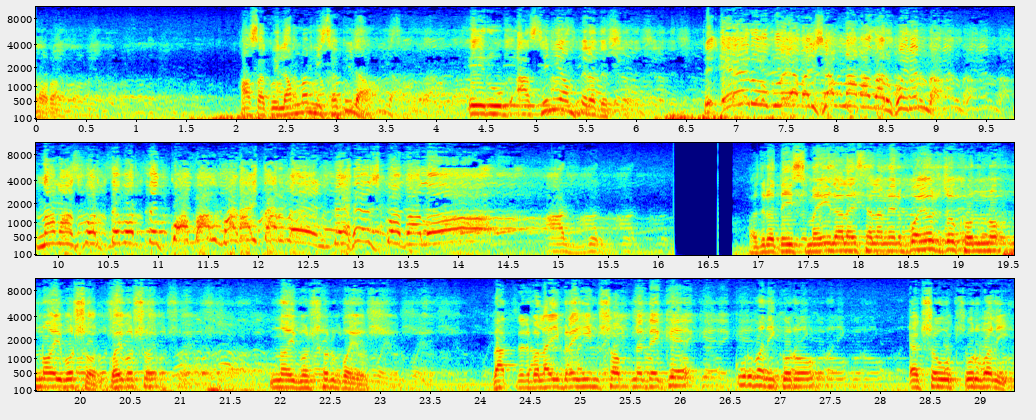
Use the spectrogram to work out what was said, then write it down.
মরা। হাসা কইলাম না মিশা কইলাম এই রোগ আসেনি আমাদের দেশে এই রোগ লইয়া ভাই নামাজ আর না। নামাজ পড়তে পড়তে কপাল ফাড়াই তারবেন বেহেস আসবেন। হজরত ইসমাইল আলাই সালামের বয়স যখন নয় বছর। কয় বছর? নয় বছর বয়স। রাত্রের বেলা ইব্রাহিম স্বপ্নে দেখে, কুরবানি করো, একশো উট কুরবানি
